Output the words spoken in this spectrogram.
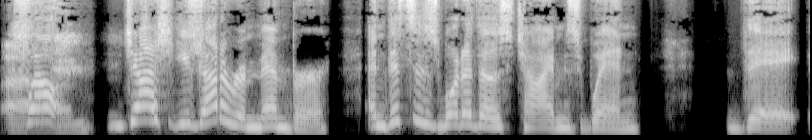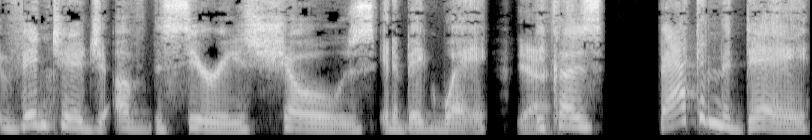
Well, Um, Josh, you got to remember, and this is one of those times when the vintage of the series shows in a big way yeah, because back in the day,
